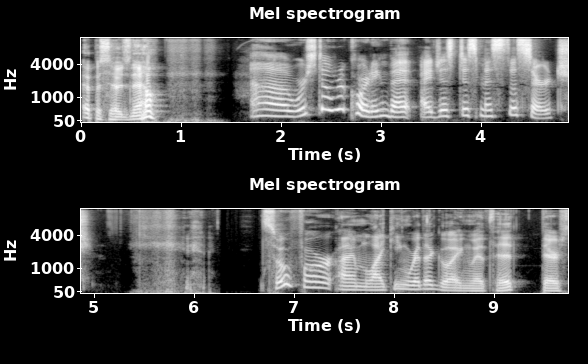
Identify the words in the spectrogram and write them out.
episodes now? Uh, we're still recording, but I just dismissed the search. so far, I'm liking where they're going with it. There's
